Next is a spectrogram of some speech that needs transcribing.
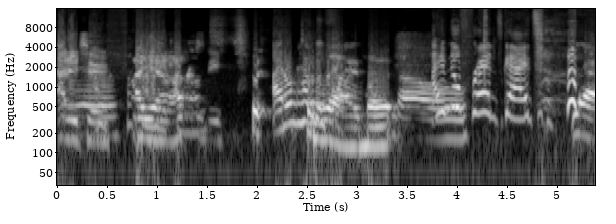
I do too. Fuck, Uh, I yeah, hate I, those. I don't have So any do friends, but- so... I have no friends, guys. yeah.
